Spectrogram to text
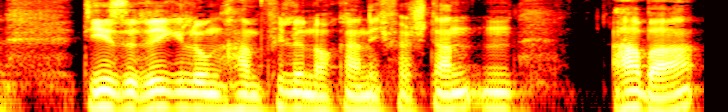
diese Regelung haben viele noch gar nicht verstanden. Aber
